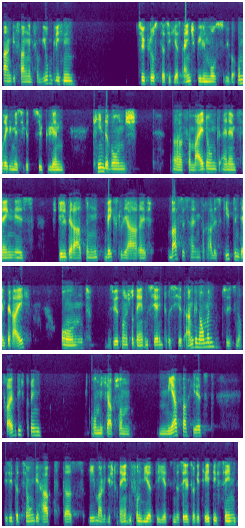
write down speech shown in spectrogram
angefangen vom jugendlichen Zyklus, der sich erst einspielen muss, über unregelmäßige Zyklen, Kinderwunsch, äh, Vermeidung einer Empfängnis, Stillberatung, Wechseljahre, was es einfach alles gibt in dem Bereich. Und es wird von den Studenten sehr interessiert angenommen. Sie sitzen auch freiwillig drin. Und ich habe schon mehrfach jetzt die Situation gehabt, dass ehemalige Studenten von mir, die jetzt in der Seelsorge tätig sind,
